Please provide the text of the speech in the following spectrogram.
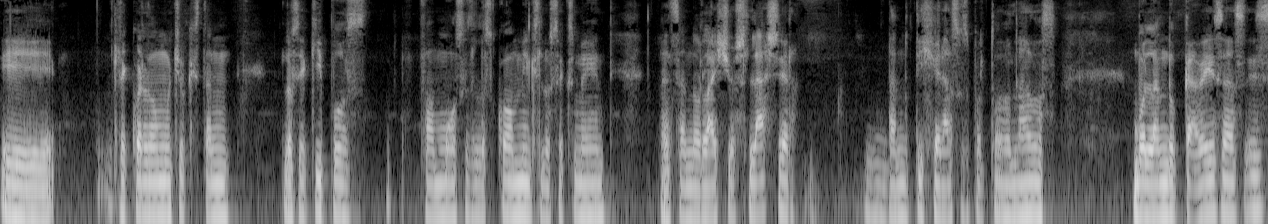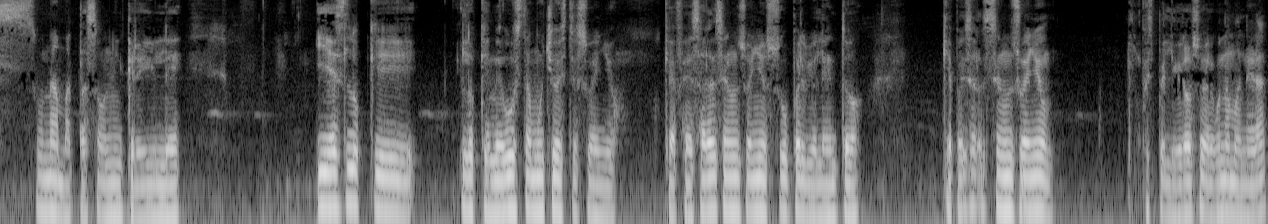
Eh, recuerdo mucho que están los equipos famosos de los cómics, los X-Men, lanzando rayos láser, dando tijerazos por todos lados, volando cabezas, es una matazón increíble. Y es lo que lo que me gusta mucho de este sueño, a pesar de ser un sueño súper violento, que a pesar de ser un sueño pues peligroso de alguna manera,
